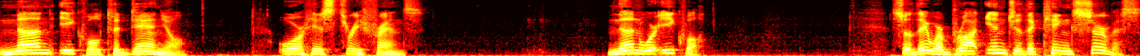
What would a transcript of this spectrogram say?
none equal to Daniel or his three friends. None were equal. So they were brought into the king's service,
